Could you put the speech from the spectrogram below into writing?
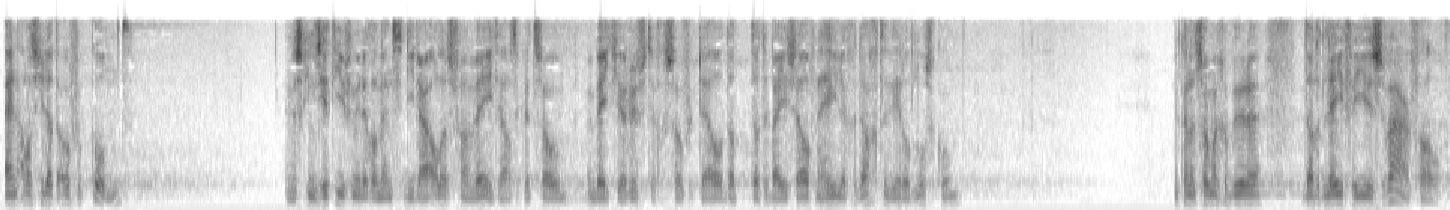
En als je dat overkomt, en misschien zitten hier vanmiddag wel mensen die daar alles van weten, als ik het zo een beetje rustig zo vertel, dat, dat er bij jezelf een hele gedachtenwereld loskomt. Dan kan het zomaar gebeuren dat het leven je zwaar valt.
